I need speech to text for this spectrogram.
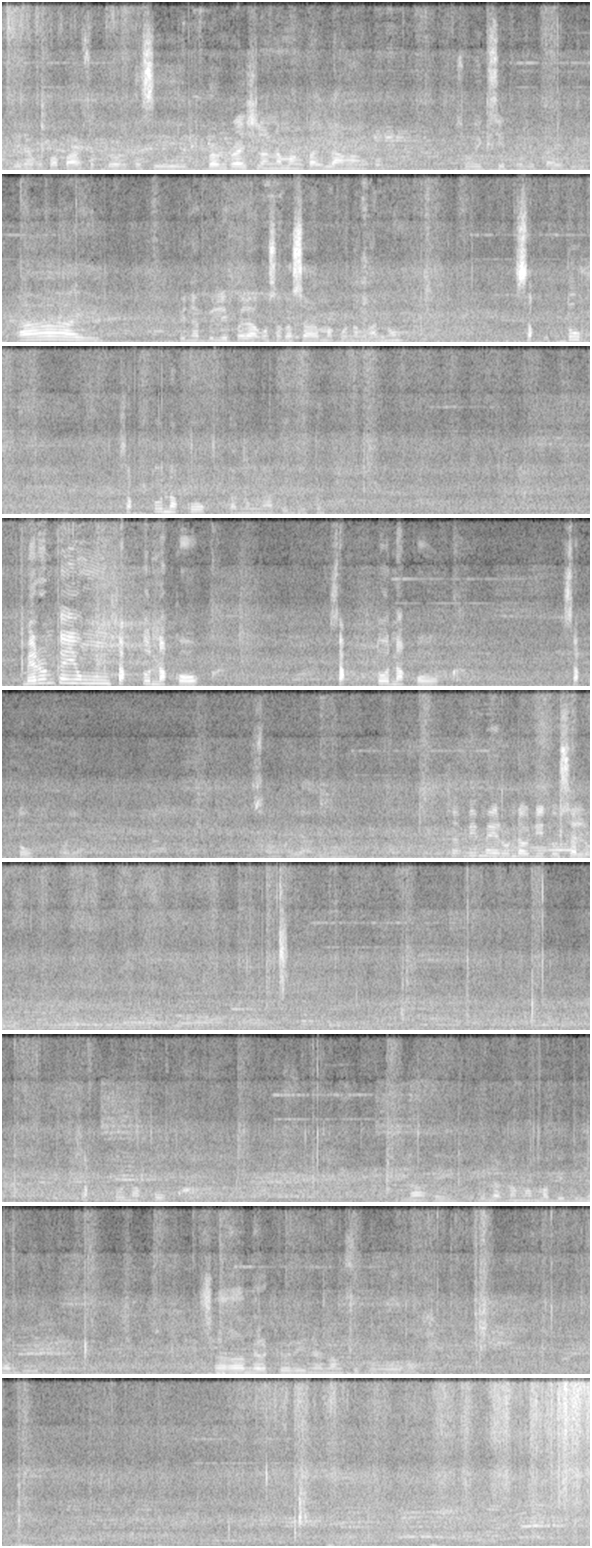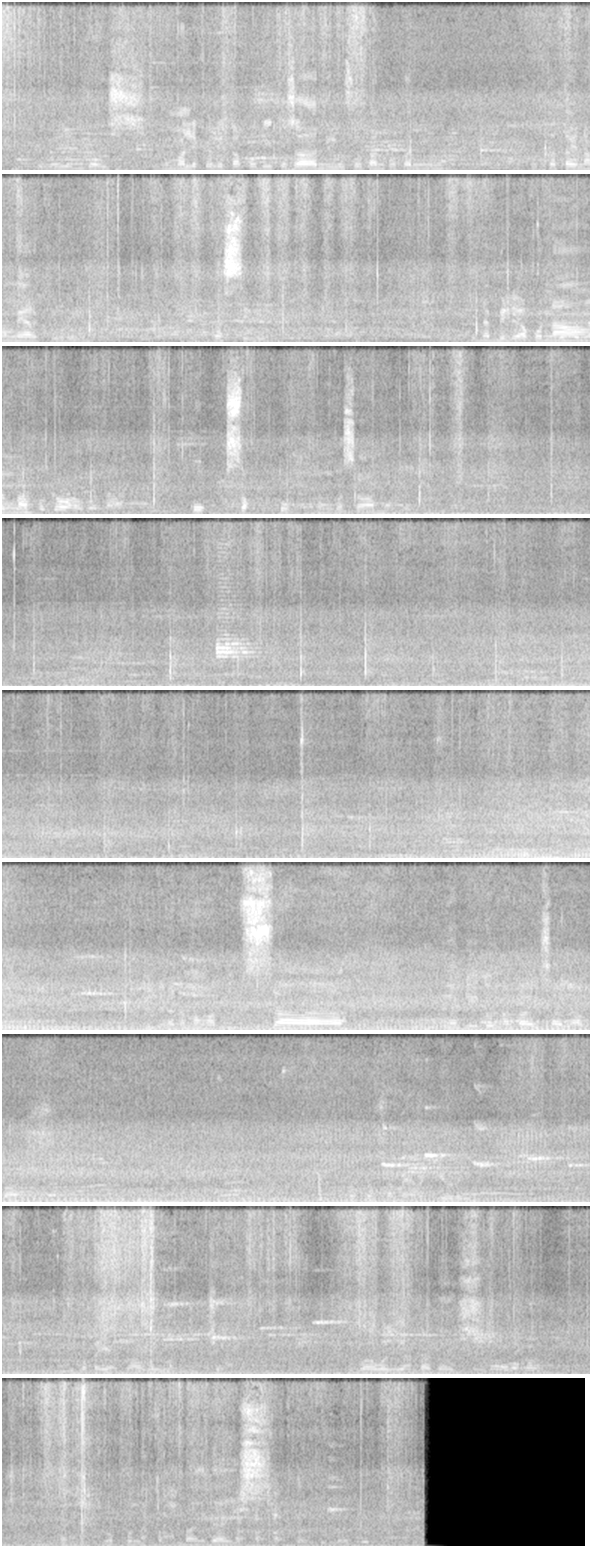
Hindi na ako papasok doon kasi brown rice lang naman kailangan ko. So, exit ulit tayo dito. Ay! Pinabili pala ako sa kasama ko ng ano. Sakto. Sakto na coke. Tanong natin dito. Meron kayong sakto na coke? Sakto na coke. Sakto. Wala. Saan kaya yun? Sabi mayroon daw dito sa loob. Sakto na cook. Wala eh. Wala naman mabibilhan dito. Sa Mercury na lang siguro. So ayan guys. Bumalik ulit ako dito sa nilusutan ko kanina. Punta tayo ng Mercury. Kasi pinabili ako ng cook sakto ang kasama ko. Bilihan ng mga pizza. Ayan, dito na tayo sa labas. Dito tayo sa Mercury. Di ba kaya bawal mag-video? Bawal yan ta guys. Upo na to. Bye guys.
